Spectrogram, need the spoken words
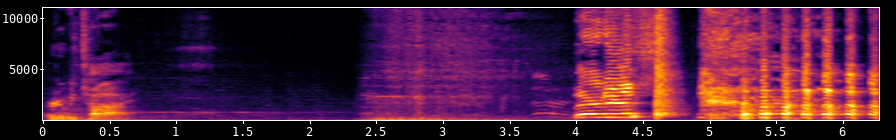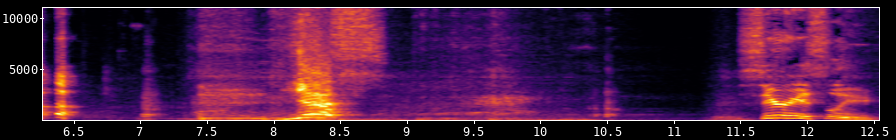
Or do we tie? There it is! yes! Seriously!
